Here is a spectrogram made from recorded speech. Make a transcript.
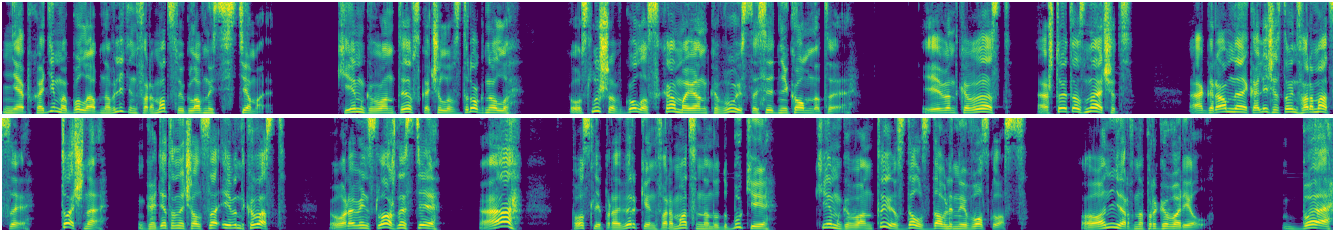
необходимо было обновлять информацию главной системы. Ким Гванте вскочил и вздрогнул, услышав голос Хама и Анкву из соседней комнаты. «Ивент-квест? А что это значит?» «Огромное количество информации! Точно! Где-то начался ивент-квест! Уровень сложности! А?» После проверки информации на ноутбуке Ким Гванты сдал сдавленный возглас. Он нервно проговорил. «Б!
